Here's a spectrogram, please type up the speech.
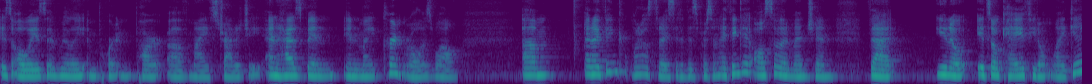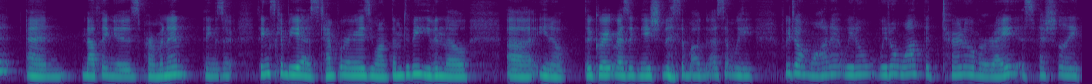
is always a really important part of my strategy and has been in my current role as well. Um, and I think, what else did I say to this person? I think I also had mentioned that, you know, it's okay if you don't like it and nothing is permanent. Things are things can be as temporary as you want them to be, even though, uh, you know, the great resignation is among us and we we don't want it. We don't we don't want the turnover, right? Especially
